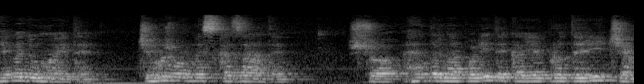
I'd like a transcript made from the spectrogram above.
Як ви думаєте, чи можемо ми сказати, що гендерна політика є протиріччям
